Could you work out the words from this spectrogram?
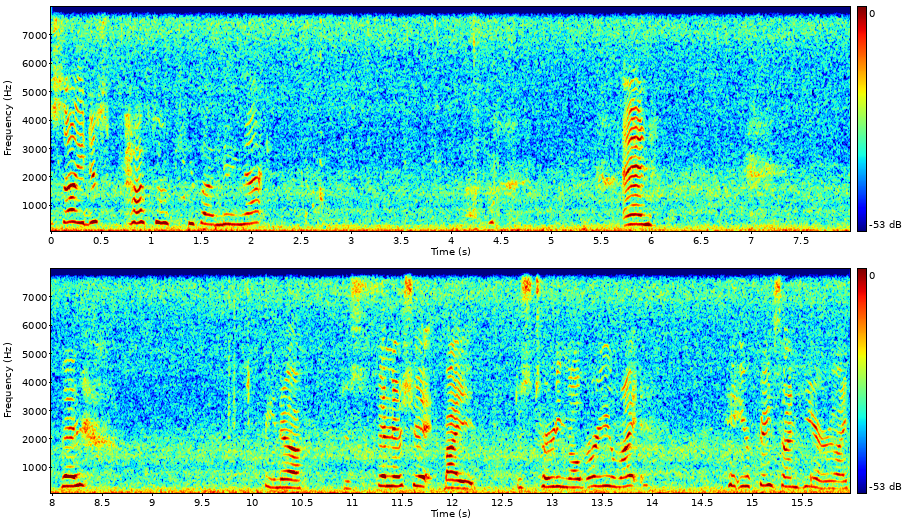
so you just have to keep on doing that. And then, you know, just finish it by just turning over. You might hit your face on here like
